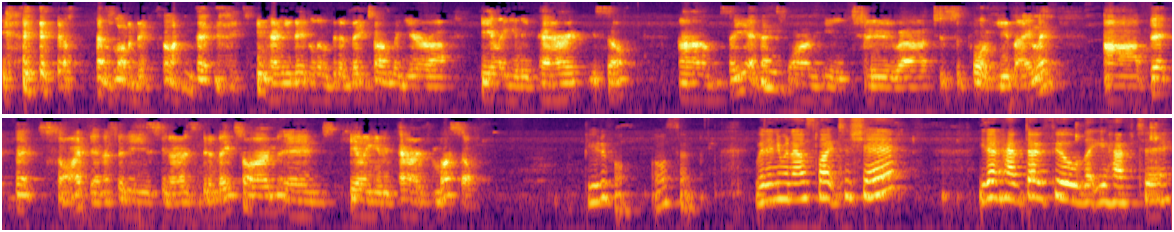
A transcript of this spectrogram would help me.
a lot of me time, but you know, you need a little bit of me time when you're uh, healing and empowering yourself. Um, so yeah, that's mm. why I'm here to uh, to support you mainly. Uh, but but side benefit is you know it's a bit of me time and healing and empowering for myself. Beautiful, awesome. Would anyone else like to share? You don't have don't feel that you have to.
